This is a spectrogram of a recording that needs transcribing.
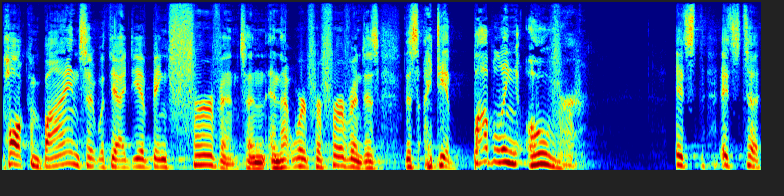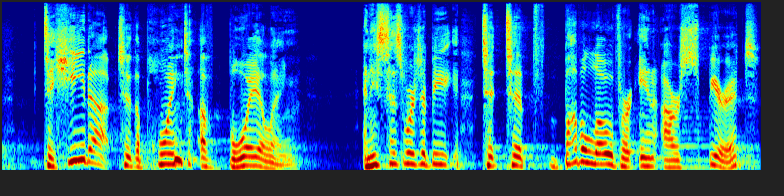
Paul combines it with the idea of being fervent, and, and that word for fervent is this idea of bubbling over. It's, it's to, to heat up to the point of boiling. And he says we're to be, to, to bubble over in our spirit.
